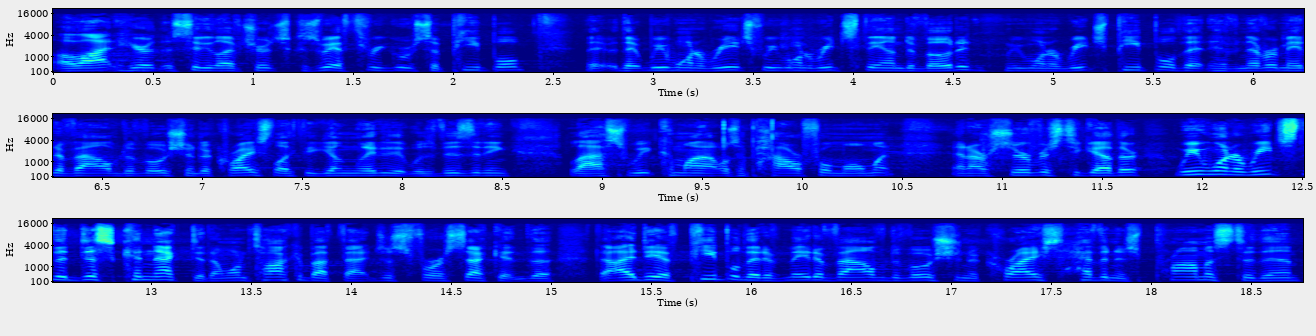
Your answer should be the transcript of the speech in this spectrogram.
a lot here at the City Life Church because we have three groups of people that, that we want to reach. We want to reach the undevoted. We want to reach people that have never made a vow of devotion to Christ, like the young lady that was visiting last week. Come on, that was a powerful moment in our service together. We want to reach the disconnected. I want to talk about that just for a second. The, the idea of people that have made a vow of devotion to Christ, heaven is promised to them,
